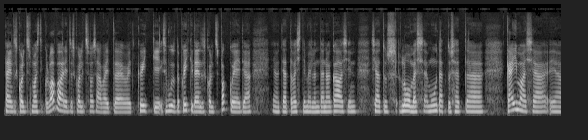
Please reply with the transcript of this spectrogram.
täienduskoolitusmaastikul vabahariduskoolituse osa, vaid, vaid kõiki, see puudutab kõiki täienduskoolituspakkujaid ja ja teatavasti meil on täna ka siin seadusloomes muudatused äh, käimas ja, ja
